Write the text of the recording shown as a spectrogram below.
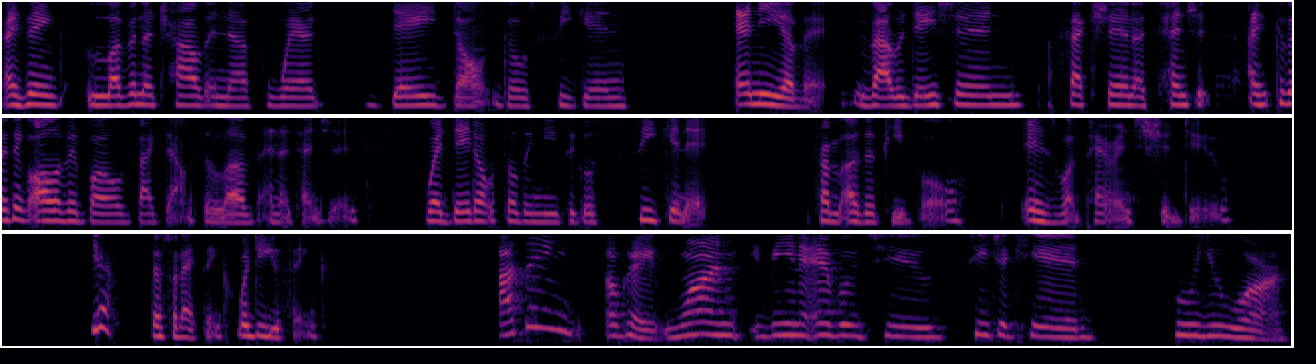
i think loving a child enough where they don't go seeking any of it validation affection attention because I, I think all of it boils back down to love and attention where they don't feel the need to go seeking it from other people is what parents should do. Yeah, that's what I think. What do you think? I think, okay, one, being able to teach a kid who you are,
